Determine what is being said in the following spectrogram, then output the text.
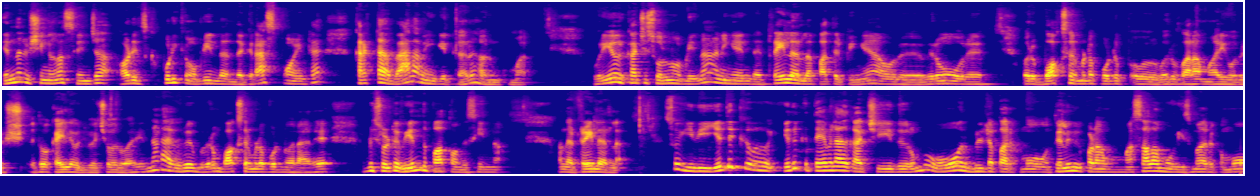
எந்த விஷயங்கள்லாம் செஞ்சால் ஆடியன்ஸ்க்கு பிடிக்கும்? அப்படின்ற அந்த கிராஸ் பாயிண்ட்டை கரெக்டாக வேலை வாங்கியிருக்காரு அருண்குமார். ஒரே ஒரு காட்சி சொல்லணும் அப்படின்னா நீங்கள் இந்த ட்ரெய்லரில் பார்த்துருப்பீங்க. அவர் வெறும் ஒரு ஒரு பாக்ஸர் மட்டும் போட்டு ஒரு ஒரு வர மாதிரி ஒரு ஷ்- ஏதோ கையில் வச்சு வச்சு வருவார். என்னடா இவர் வெறும் பாக்ஸர் மட்டும் போட்டு வராரு? அப்படின்னு சொல்லிட்டு வியந்து பார்த்தோம் அந்த சீன் தான் அந்த ட்ரெய்லரில் ஸோ இது எதுக்கு எதுக்கு தேவையில்லாத காட்சி? இது ரொம்ப ஓவர் பில்டப்பாக இருக்குமோ? தெலுங்கு படம் மசாலா மூவிஸ் மாதிரி இருக்குமோ?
